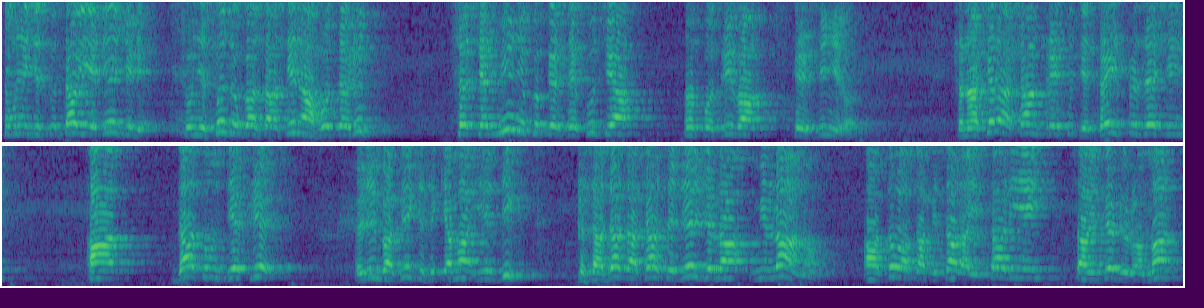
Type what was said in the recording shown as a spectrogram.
unde discutau elegele și unde Sfântul Constantin a hotărât să termine cu persecuția împotriva creștinilor. Și în același an 313 a dat un decret, în limba veche se chema edict, că s-a dat această lege la Milano, a doua capitală a Italiei sau Imperiul Roman,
